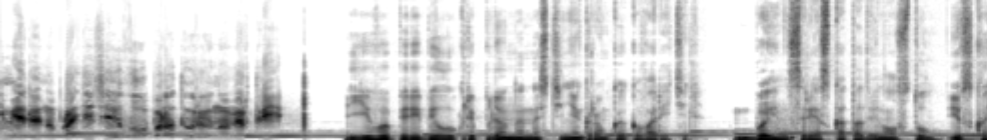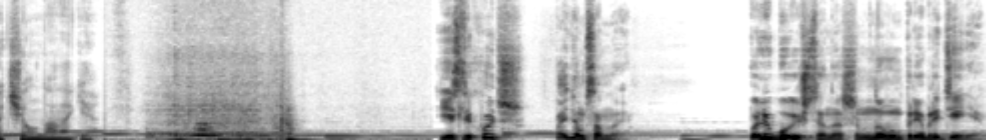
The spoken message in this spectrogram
немедленно пройдите в лабораторию номер три. Его перебил укрепленный на стене громкоговоритель. Бэйнс резко отодвинул стул и вскочил на ноги. Если хочешь, пойдем со мной. Полюбуешься нашим новым приобретением.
